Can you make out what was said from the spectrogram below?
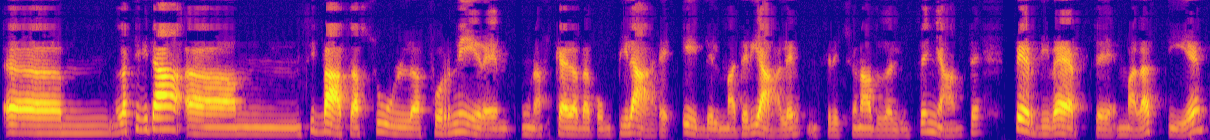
Ehm, l'attività ehm, si basa sul fornire una scheda da compilare e del materiale selezionato dall'insegnante per diverse malattie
